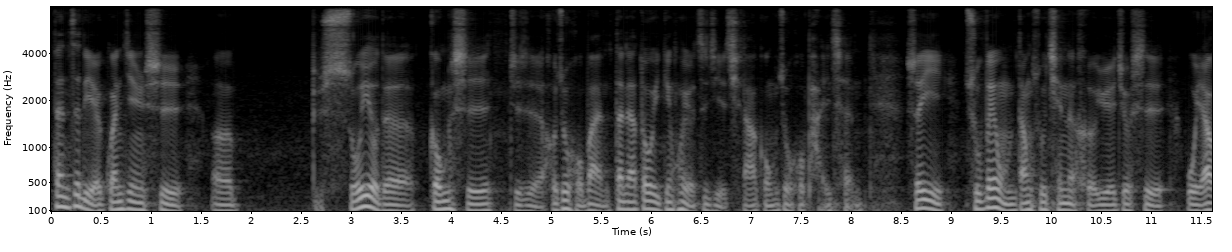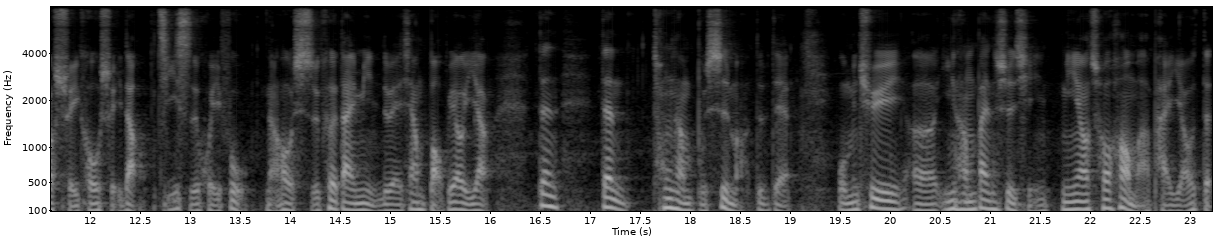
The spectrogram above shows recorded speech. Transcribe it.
但这里的关键是，呃，所有的公司就是合作伙伴，大家都一定会有自己的其他工作或排程，所以除非我们当初签的合约就是我要随口随到，及时回复，然后时刻待命，对不对？像保镖一样，但但通常不是嘛，对不对？我们去呃银行办事情，你要抽号码牌，也要等；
